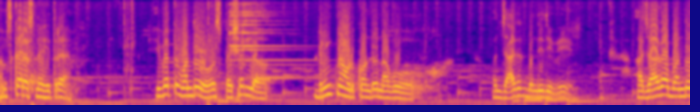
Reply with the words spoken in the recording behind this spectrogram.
ನಮಸ್ಕಾರ ಸ್ನೇಹಿತರೆ. ಇವತ್ತು ಒಂದು ಸ್ಪೆಷಲ್ ಡ್ರಿಂಕ್ನ ಹುಡ್ಕೊಂಡು ನಾವು ಒಂದು ಜಾಗಕ್ಕೆ ಬಂದಿದ್ದೀವಿ. ಆ ಜಾಗ ಬಂದು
